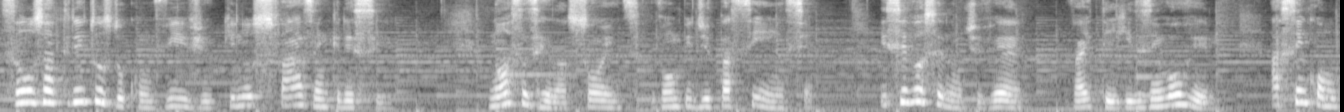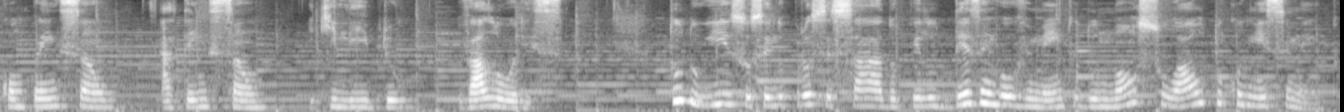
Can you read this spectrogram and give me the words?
São os atritos do convívio que nos fazem crescer. Nossas relações vão pedir paciência, e se você não tiver, vai ter que desenvolver, assim como compreensão, atenção, equilíbrio, valores. Tudo isso sendo processado pelo desenvolvimento do nosso autoconhecimento.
